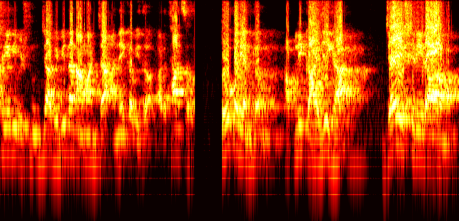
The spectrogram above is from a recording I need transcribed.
श्री विष्णूंच्या विविध नामांच्या अनेकविध अर्थांसह तोपर्यंत आपली काळजी घ्या. जय श्रीराम.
